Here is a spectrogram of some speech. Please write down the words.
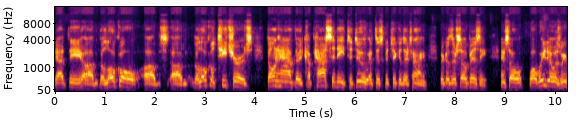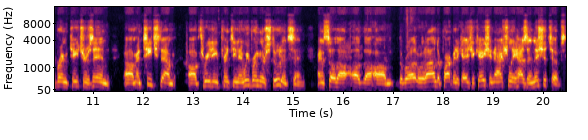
that the uh, the local uh, um, the local teachers don't have the capacity to do at this particular time because they're so busy. And so what we do is we bring teachers in um, and teach them uh, 3D printing, and we bring their students in. And so the uh, the um, the Rhode Island Department of Education actually has initiatives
